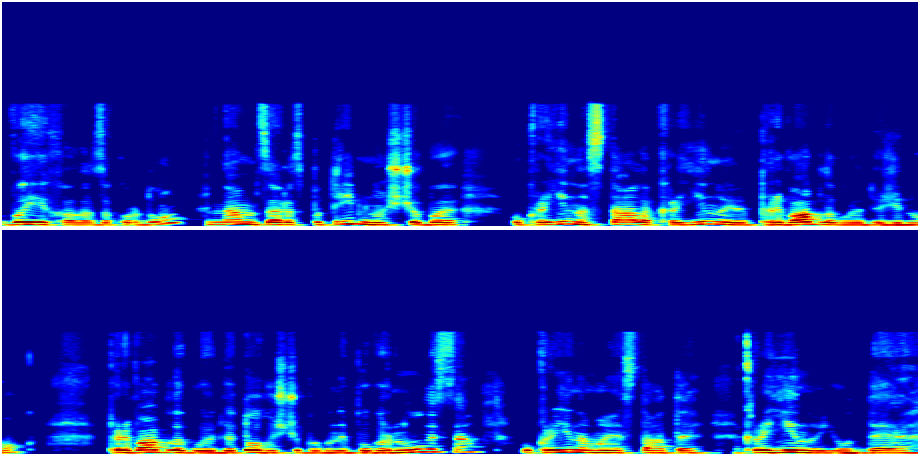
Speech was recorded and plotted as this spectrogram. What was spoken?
виїхала за кордон, нам зараз потрібно, щоб Україна стала країною привабливою до жінок, привабливою для того, щоб вони повернулися. Україна має стати країною, де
